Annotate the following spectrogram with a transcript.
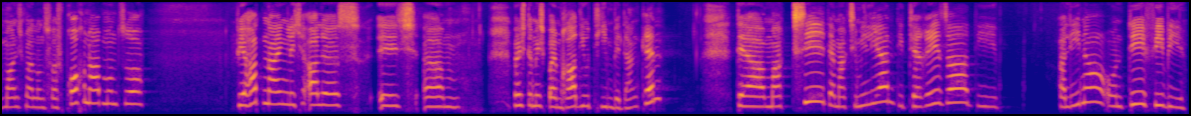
manchmal uns versprochen haben und so. Wir hatten eigentlich alles. Ich ähm, möchte mich beim Radioteam bedanken der Maxi, der Maximilian, die Theresa, die Alina und die Phoebe.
